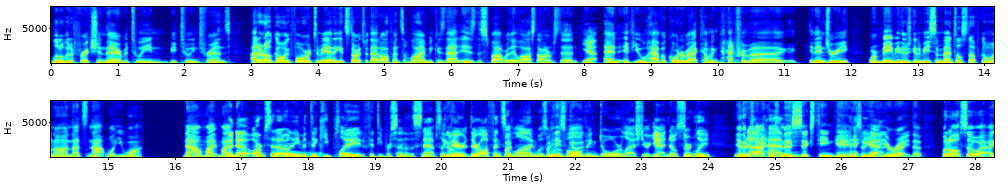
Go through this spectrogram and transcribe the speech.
little bit of friction there between between trends. I don't know. Going forward, to me, I think it starts with that offensive line because that is the spot where they lost Armstead. Yeah, And if you have a quarterback coming back from a an injury where maybe there's going to be some mental stuff going on, that's not what you want. Now, my my but now Armstead, I don't even think he played fifty percent of the snaps. Like No. their their offensive But- line was a he's good. revolving door last year. Yeah, no, certainly. Yeah, their tackles having- missed 16 games. So yeah, Yeah. you're right. The, but also, I,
